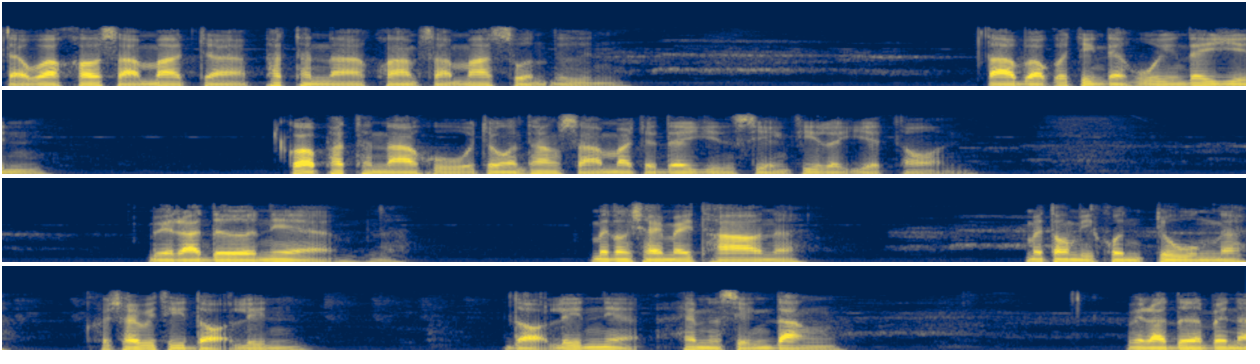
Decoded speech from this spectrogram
แต่ว่าเขาสามารถจะพัฒนาความสามารถส่วนอื่น ตาบอดก็จริงแต่หูยังได้ยิน ก็พัฒนาหูจนกระทั่งสามารถจะได้ยินเสียงที่ละเอียดอ่อน เวลาเดินเนี่ยนะไม่ต้องใช้ไม้เท้านะ ไม่ต้องมีคนจูงนะเขาใช้วิธีเดาะลิ้นเดาะลิ้นเนี่ย ให้มันเสียงดัง เวลาเดินไปไหน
